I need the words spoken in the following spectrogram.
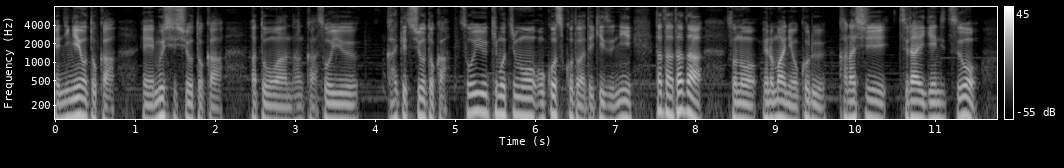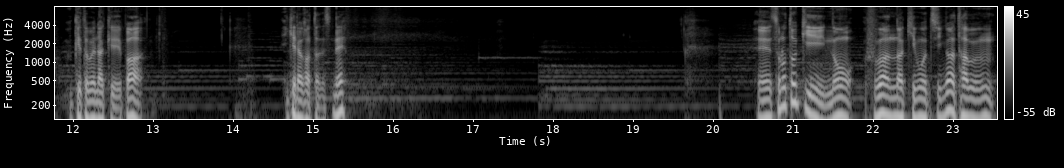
え逃げようとか、え、無視しようとか、あとはなんかそういう解決しようとか、そういう気持ちも起こすことができずに、ただただその目の前に起こる悲しい辛い現実を受け止めなければいけなかったんですね。えー、その時の不安な気持ちが多分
